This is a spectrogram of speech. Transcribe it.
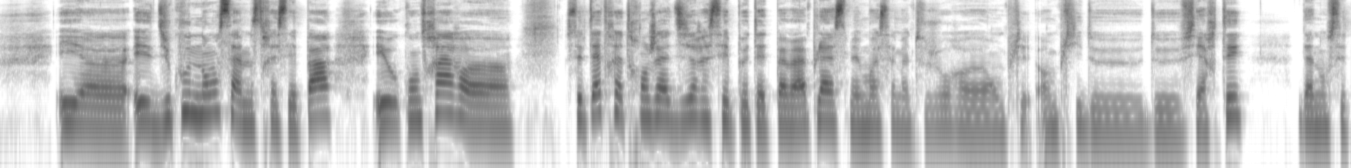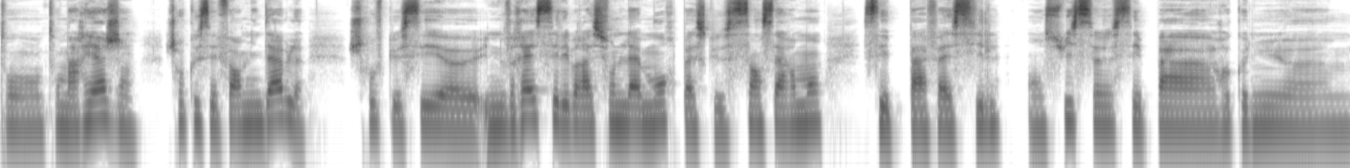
et, et du coup, non, ça me stressait pas. Et au contraire, c'est peut-être étrange à dire et c'est peut-être pas ma place, mais moi, ça m'a toujours empli, de fierté d'annoncer ton, ton mariage. Je trouve que c'est formidable. Je trouve que c'est euh, une vraie célébration de l'amour parce que sincèrement, c'est pas facile. En Suisse, c'est pas reconnu euh,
